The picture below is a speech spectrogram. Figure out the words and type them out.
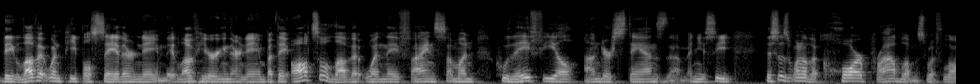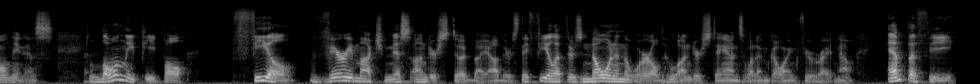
they love it when people say their name. They love hearing their name, but they also love it when they find someone who they feel understands them. And you see, this is one of the core problems with loneliness. Lonely people feel very much misunderstood by others. They feel that there's no one in the world who understands what I'm going through right now empathy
